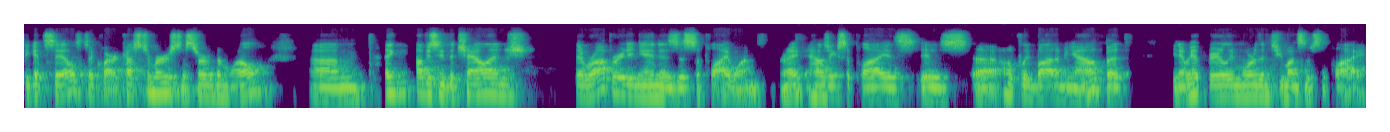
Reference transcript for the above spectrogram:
to get sales to acquire customers to serve them well. Um, i think obviously the challenge that we're operating in is a supply one right? Housing supply is is uh, hopefully bottoming out but you know we have barely more than two months of supply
